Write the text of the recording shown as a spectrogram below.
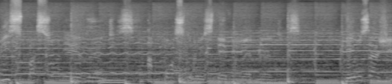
Bispa Sônia Hernandes, Apóstolo Estevão Hernandes. Deus agiu.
